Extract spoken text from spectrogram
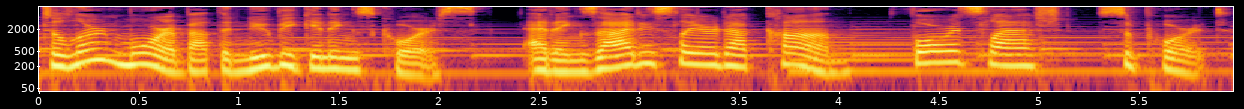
to learn more about the New Beginnings course at anxietyslayer.com forward slash support.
